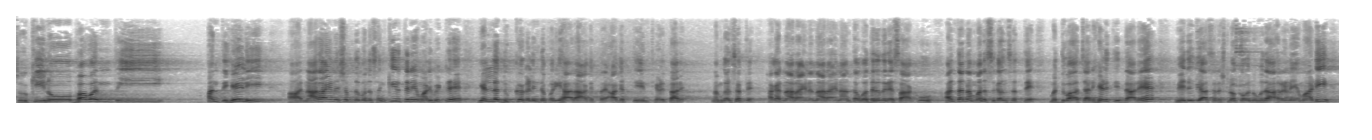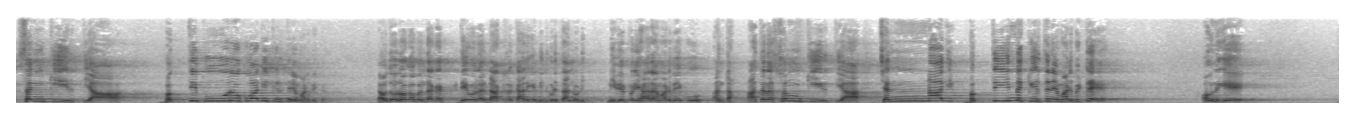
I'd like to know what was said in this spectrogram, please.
ಸುಖಿನೋ ಭವಂತಿ ಅಂತ ಹೇಳಿ ಆ ನಾರಾಯಣ ಶಬ್ದವನ್ನು ಸಂಕೀರ್ತನೆ ಮಾಡಿಬಿಟ್ರೆ ಎಲ್ಲ ದುಃಖಗಳಿಂದ ಪರಿಹಾರ ಆಗತ್ತೆ ಆಗತ್ತೆ ಅಂತ ಹೇಳ್ತಾರೆ. ನಮ್ಗನ್ಸತ್ತೆ. ಹಾಗಾದ್ರೆ ನಾರಾಯಣ ನಾರಾಯಣ ಅಂತ ಒದರಿದ್ರೆ ಸಾಕು ಅಂತ ನಮ್ಮ ಮನಸ್ಸಿಗನ್ಸತ್ತೆ. ಮಧ್ವಾಚಾರ್ಯ ಹೇಳ್ತಿದ್ದಾರೆ. ವೇದವ್ಯಾಸರ ಶ್ಲೋಕವನ್ನು ಉದಾಹರಣೆ ಮಾಡಿ, ಸಂಕೀರ್ತ್ಯ. ಭಕ್ತಿಪೂರ್ವಕವಾಗಿ ಕೀರ್ತನೆ ಮಾಡಬೇಕು. ಯಾವುದೋ ರೋಗ ಬಂದಾಗ ದೇವರ, ಡಾಕ್ಟರ್ ಕಾಲಿಗೆ ಬಿದ್ದುಬಿಡ್ತಾನೆ ನೋಡಿ. ನೀವೇ ಪರಿಹಾರ ಮಾಡಬೇಕು ಅಂತ. ಆ ಥರ ಸಂಕೀರ್ತ್ಯ. ಚೆನ್ನಾಗಿ ಭಕ್ತಿಯಿಂದ ಕೀರ್ತನೆ ಮಾಡಿಬಿಟ್ರೆ ಅವನಿಗೆ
